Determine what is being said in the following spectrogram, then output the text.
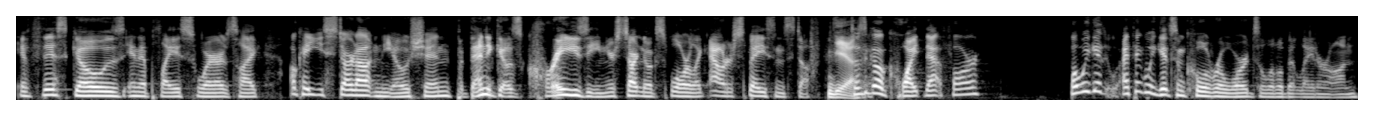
if this goes in a place where it's like, okay, you start out in the ocean, but then it goes crazy and you're starting to explore like outer space and stuff. Yeah. It doesn't go quite that far. But we get I think we get some cool rewards a little bit later on.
